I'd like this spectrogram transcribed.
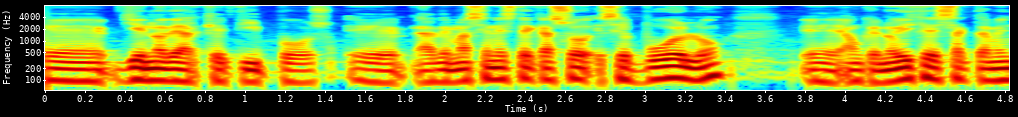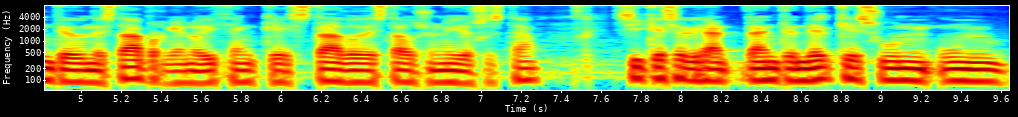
eh, lleno de arquetipos. Eh, además, en este caso, ese pueblo, eh, aunque no dice exactamente dónde está, porque no dicen qué estado de Estados Unidos está, sí que se da a entender que es un,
